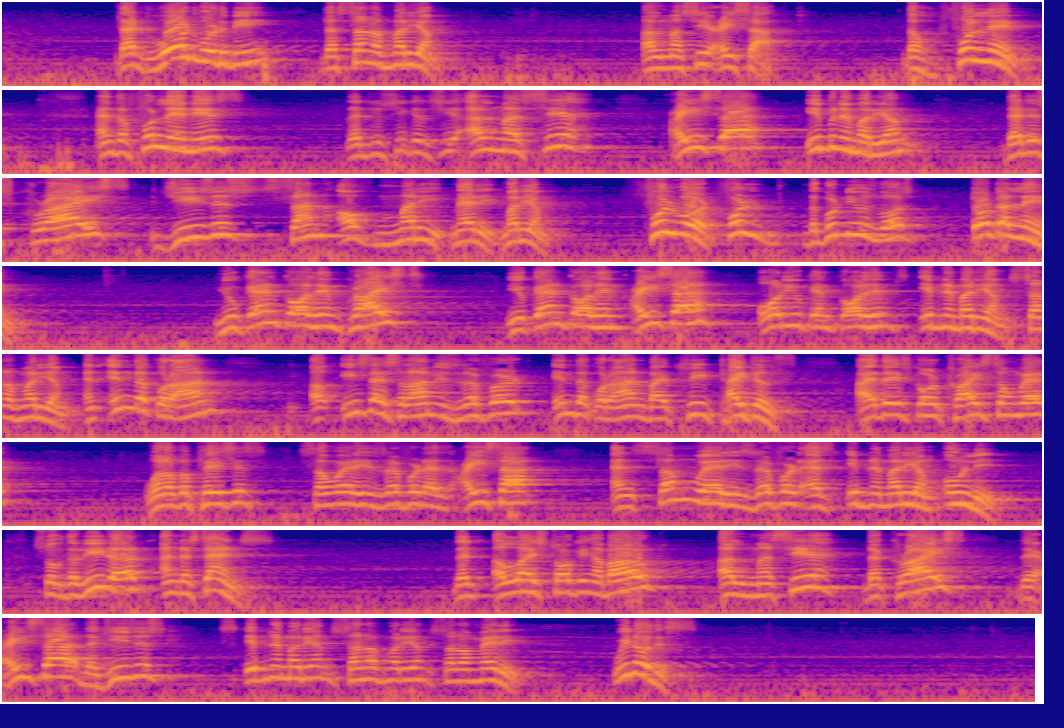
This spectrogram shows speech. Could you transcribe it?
That word would be the son of Maryam. Al Masih Isa. The full name. And the full name is that you see, can see Al Masih Isa ibn Maryam. That is Christ Jesus, son of Mary, Mary, Maryam. Full word, full. The good news was total name. You can call him Christ, you can call him Isa, or you can call him Ibn Maryam, son of Maryam. And in the Quran, uh, Isa Salam is referred in the Quran by three titles. Either he's called Christ somewhere, one of the places, somewhere he is referred as Isa, and somewhere he is referred as Ibn Maryam only. So the reader understands that Allah is talking about Al-Masih, the Christ, the Isa, the Jesus, Ibn Maryam, son of Maryam, son of Mary. We know this.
